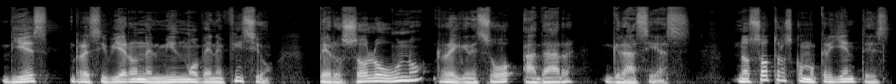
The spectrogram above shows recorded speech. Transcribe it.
Diez recibieron el mismo beneficio, pero solo uno regresó a dar gracias. Nosotros como creyentes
